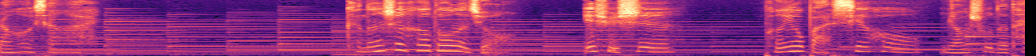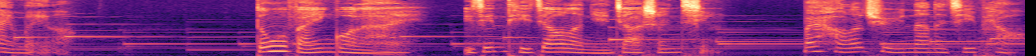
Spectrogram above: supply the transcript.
然后相爱。可能是喝多了酒，也许是朋友把邂逅描述的太美了。等我反应过来。已经提交了年假申请，买好了去云南的机票。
